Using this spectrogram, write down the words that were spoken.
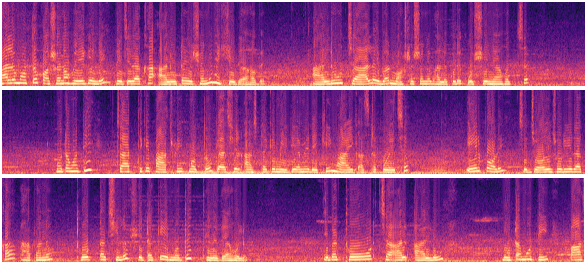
ভালো মতো কষানো হয়ে গেলে ভেজে রাখা আলুটা এর সঙ্গে মিশিয়ে দেওয়া হবে। আলু, চাল এবার মশলার সঙ্গে ভালো করে কষিয়ে নেওয়া হচ্ছে। মোটামুটি চার থেকে পাঁচ মিনিট মতো গ্যাসের আঁচটাকে মিডিয়ামে রেখেই মা এই কাজটা করেছে। এরপরে যে জল ঝরিয়ে রাখা ভাপানো থোরটা ছিল, সেটাকে এর মধ্যে ঢেলে দেওয়া হলো। এবার থোর, চাল, আলু মোটামুটি পাঁচ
